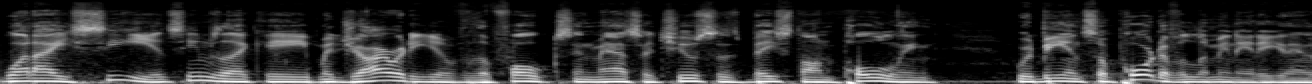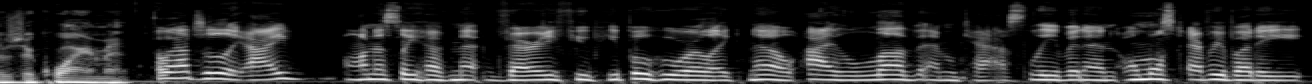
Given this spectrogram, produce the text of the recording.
what I see, it seems like a majority of the folks in Massachusetts, based on polling, would be in support of eliminating this requirement. Oh, absolutely. I honestly have met very few people who are like, no, I love MCAS, leave it in. Almost everybody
